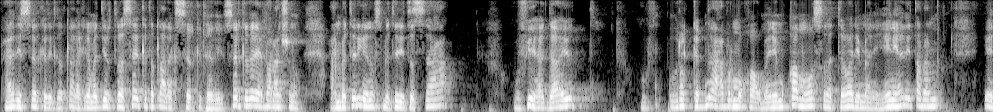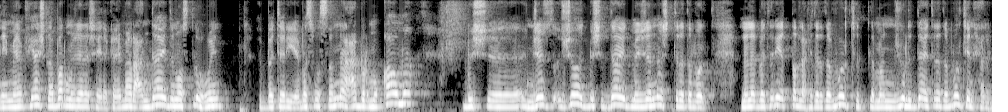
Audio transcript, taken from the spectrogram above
فهذه ال circuit اللي تطلع لك. لما تدير try circuit تطلع لك ال circuit هذه. ال circuit هذه عبارة عن شنو؟ عن بطاريه نفس بطاريه الساعة. وفيها دايود وركبناه عبر مقاومة. يعني مقاومة موصله توالي مانية. يعني هذه طبعا يعني ما فيهاش لا برمجة ولا شيء لكن عبارة عن دايود نوصلوه وين؟ ببطارية. بس وصلناه عبر مقاومة باش نجز جهد باش الدايود ما يجناش 3 فولت. لأن البطارية تطلع في 3 فولت لما نجوا للدايود 3 فولت ينحرق.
